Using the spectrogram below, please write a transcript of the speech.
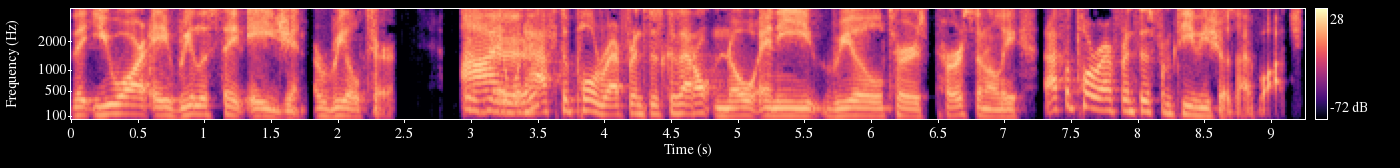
that you are a real estate agent, a realtor. Mm-hmm. I would have to pull references because I don't know any realtors personally. I have to pull references from TV shows I've watched.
